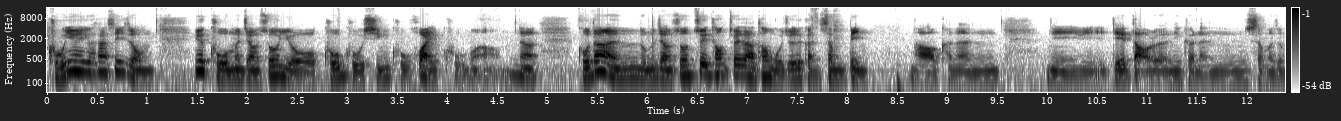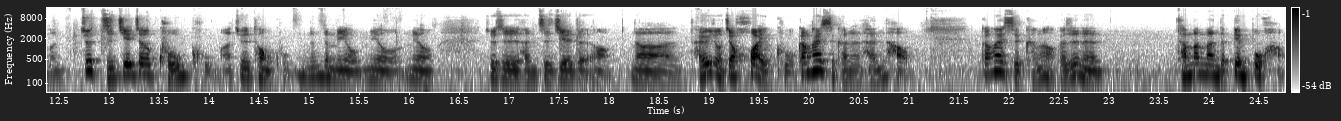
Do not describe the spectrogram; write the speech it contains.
苦，因为它是一种，因为苦，我们讲说有苦苦、行苦、坏苦嘛。那苦当然，我们讲说最痛、最大的痛苦就是可能生病，然后可能你跌倒了，你可能什么什么，就直接叫苦苦嘛，就是痛苦，那这没有没有没有，就是很直接的哦。那还有一种叫坏苦，刚开始可能很好，刚开始很好，可是呢。它慢慢的变不好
